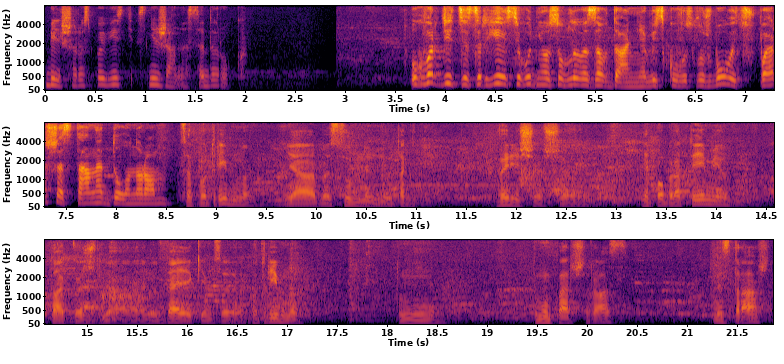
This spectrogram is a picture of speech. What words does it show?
Більше розповість Сніжана Сидорук. У гвардійці Сергія сьогодні особливе завдання. Військовослужбовець вперше стане донором. Це потрібно. Я без сумнівів так вирішив, що для побратимів, також для людей, яким це потрібно. Тому, тому перший раз не страшно.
